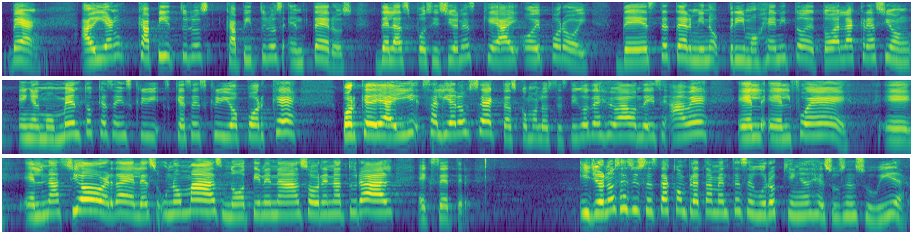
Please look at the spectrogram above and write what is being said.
vean, habían capítulos, capítulos enteros de las posiciones que hay hoy por hoy de este término primogénito de toda la creación en el momento que se, que se escribió. ¿Por qué? Porque de ahí salieron sectas como los testigos de Jehová donde dicen, a ver, él, él fue, eh, él nació, ¿verdad? Él es uno más, no tiene nada sobrenatural, etc. Y yo no sé si usted está completamente seguro quién es Jesús en su vida.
